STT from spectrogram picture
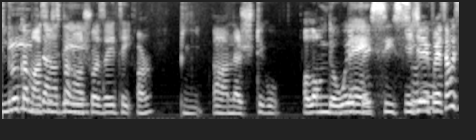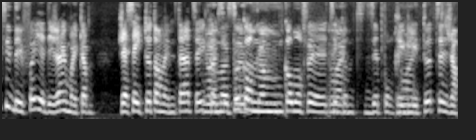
Tu livres. peux commencer dans aussi par en choisir, tu un, puis en ajouter au, along the way, Ben, tu c'est Et ça. j'ai l'impression aussi, des fois, il y a des gens qui vont être comme. J'essaye tout en même temps, tu sais, Ouais, comme un peu ça, comme, comme- comme on fait, tu sais, Ouais. comme tu disais pour régler Ouais. tout, tu sais, genre,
